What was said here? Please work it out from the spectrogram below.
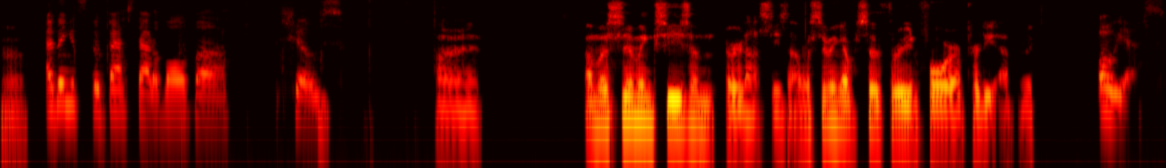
Yeah. I think it's the best out of all the shows. All right. I'm assuming season or not season. I'm assuming episode three and four are pretty epic. Oh yes,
